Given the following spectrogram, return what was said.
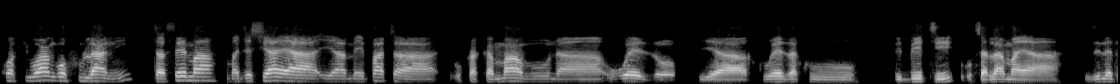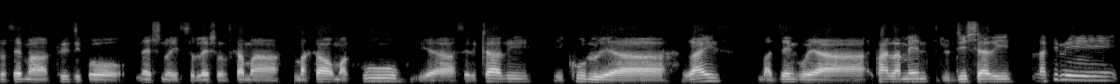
Kwa kiwango fulani tasema majeshi haya yamepata ukakamavu na uwezo ya kuweza kudhibiti usalama ya zile tunasema critical national installations kama makao makuu ya serikali, ikulu ya rais, majengo ya parliament, judiciary. Lakini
